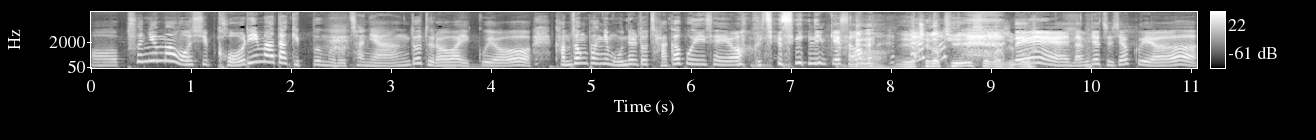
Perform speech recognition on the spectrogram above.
어, 푸뉴마 워십 거리마다 기쁨으로 찬양도 들어와 있고요. 감성팡님 오늘도 작아 보이세요. 그 재승희님께서. 아, 예, 제가 뒤에 있어가지고 네, 남겨주셨고요.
